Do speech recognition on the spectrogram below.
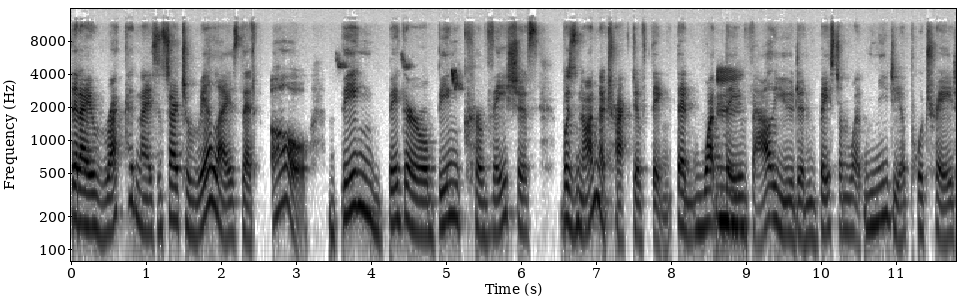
that I recognized and started to realize that, oh, being bigger or being curvaceous was not an attractive thing that what mm. they valued and based on what media portrayed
